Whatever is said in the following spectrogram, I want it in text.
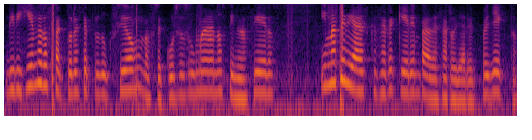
dirigiendo los factores de producción, los recursos humanos, financieros y materiales que se requieren para desarrollar el proyecto.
